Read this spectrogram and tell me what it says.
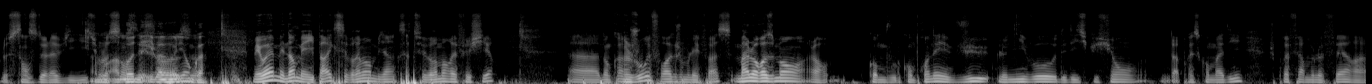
le sens de la vie, sur Un, le un sens des choses. Quoi. Mais ouais, mais non, mais il paraît que c'est vraiment bien, que ça te fait vraiment réfléchir. Donc un jour, il faudra que je me les fasse. Malheureusement, alors comme vous le comprenez, vu le niveau des discussions, d'après ce qu'on m'a dit, je préfère me le faire euh,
